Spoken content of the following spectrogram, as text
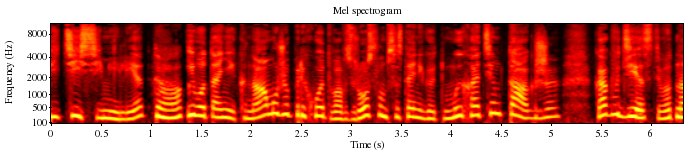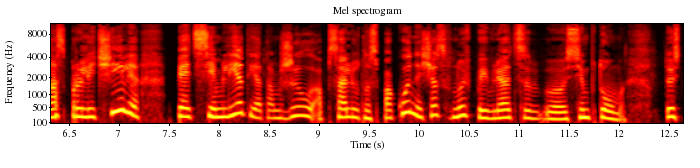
5-7 лет. Так. И вот они к нам уже приходят во взрослом состоянии, говорят, мы хотим так же, как в детстве. Вот нас пролечили 5-7 лет, я там жил абсолютно спокойно, сейчас вновь появляются э, симптомы. То есть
